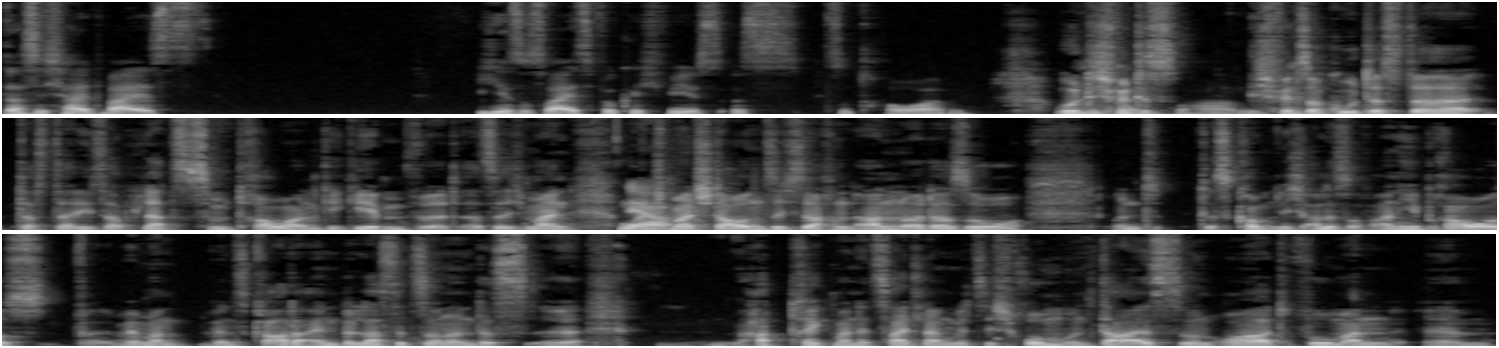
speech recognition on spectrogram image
Dass ich halt weiß, Jesus weiß wirklich, wie es ist, zu trauern. Und ich finde es, ich finde es auch gut, dass da, dass da dieser Platz zum Trauern gegeben wird. Also ich meine, ja. manchmal staunen sich Sachen an oder so und das kommt nicht alles auf Anhieb raus, wenn man, wenn es gerade einen belastet, sondern das äh, hat trägt man eine Zeit lang mit sich rum und da ist so ein Ort, wo man ähm,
